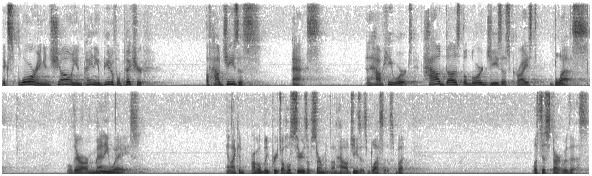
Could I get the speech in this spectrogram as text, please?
exploring and showing and painting a beautiful picture of how Jesus acts and how he works. How does the Lord Jesus Christ bless? Well, there are many ways. And I could probably preach a whole series of sermons on how Jesus blesses, but let's just start with this.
